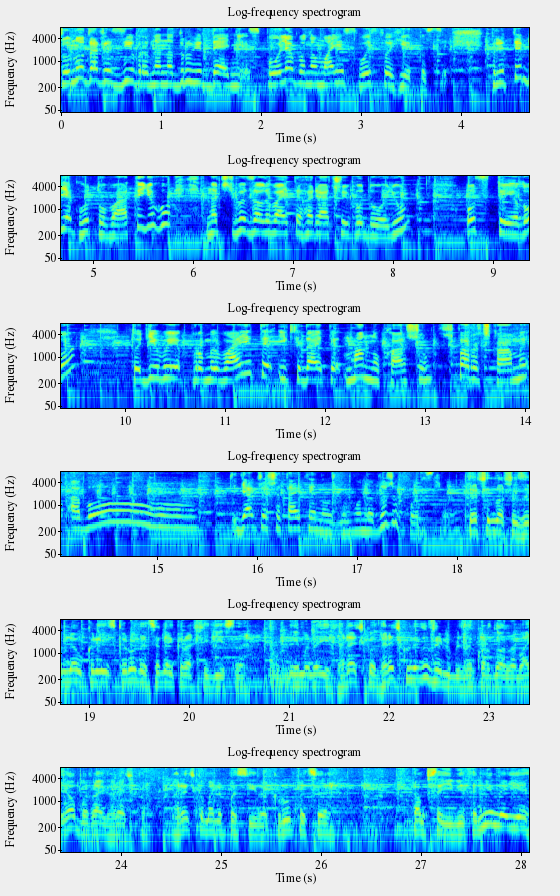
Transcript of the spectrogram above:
Пшоно навіть зібране на другий день з поля, воно має свойство гіркості. При тим, як готувати його, значить ви заливаєте гарячою водою, остило. Тоді ви промиваєте і кидаєте манну кашу з парочками або як же вважаєте нужним. Воно дуже корисливе. Те, що наша земля українська родина, це найкраще дійсно. Іменно і гречку. Гречку не дуже люблю за кордоном, а я обожаю гречку. Гречка в мене постійна. Крупи це там все і вітаміни є,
